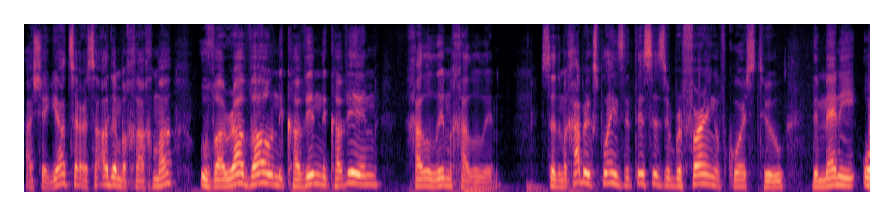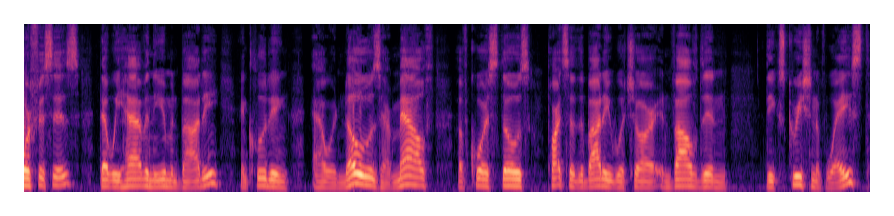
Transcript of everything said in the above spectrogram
Asher Yatzar Sa'adam Nikavim Nikavim Chalulim Chalulim. So the Mechaber explains that this is referring, of course, to the many orifices that we have in the human body, including our nose, our mouth, of course, those parts of the body which are involved in the excretion of waste,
